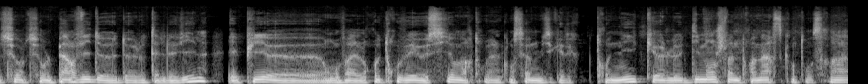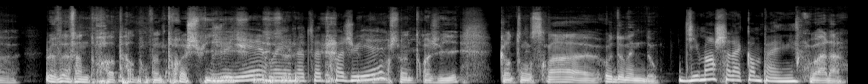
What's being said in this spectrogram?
sur, sur le parvis de, de l'hôtel de ville. Et puis, euh, on va le retrouver aussi, on va retrouver un concert de musique électronique le dimanche 23 mars quand on sera... le 23, pardon, 23 juillet. Juillet, oui, désolé. le 23 Le juillet. dimanche 23 juillet, quand on sera euh, au domaine d'eau. Dimanche à la campagne. Voilà.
